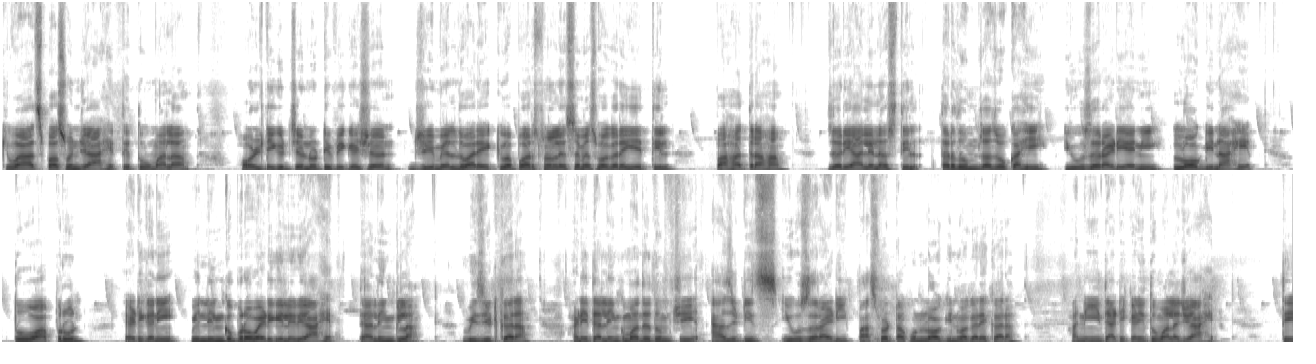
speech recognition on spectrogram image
किंवा आजपासून जे आहे ते तुम्हाला हॉल तिकीटचे नोटिफिकेशन जीमेलद्वारे किंवा पर्सनल एस एम एस वगैरे येतील पाहत राहा. जरी आले नसतील तर तुमचा जो काही युजर आय डी आणि लॉग इन आहे तो वापरून या ठिकाणी मी लिंक प्रोव्हाइड केलेली आहे. त्या लिंकला विजिट करा आणि त्या लिंकमध्ये तुमची as it is user I D password टाकून लॉग इन वगैरे करा. आणि त्या ठिकाणी तुम्हाला जे आहे ते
